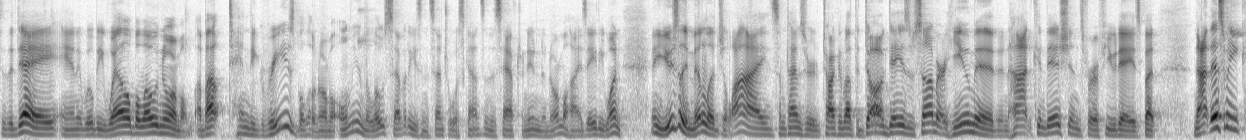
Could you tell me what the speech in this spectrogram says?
to the day and it will be well below normal, about 10 degrees below normal, only in the low 70s in central Wisconsin this afternoon. The normal high is 81. And usually middle of July, sometimes we're talking about the dog days of summer, humid and hot conditions for a few days, but not this week.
